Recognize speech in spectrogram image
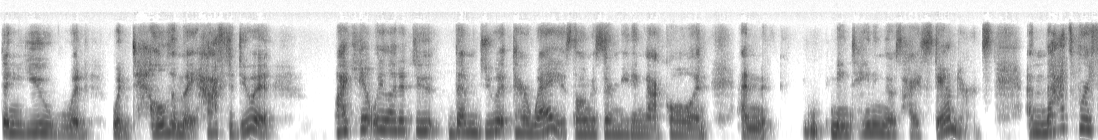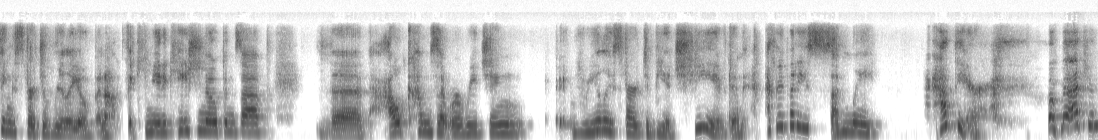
than you would would tell them they have to do it, why can't we let it do them do it their way as long as they're meeting that goal and and maintaining those high standards. And that's where things start to really open up. The communication opens up the outcomes that we're reaching eh, really start to be achieved and everybody's suddenly happier Imagine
